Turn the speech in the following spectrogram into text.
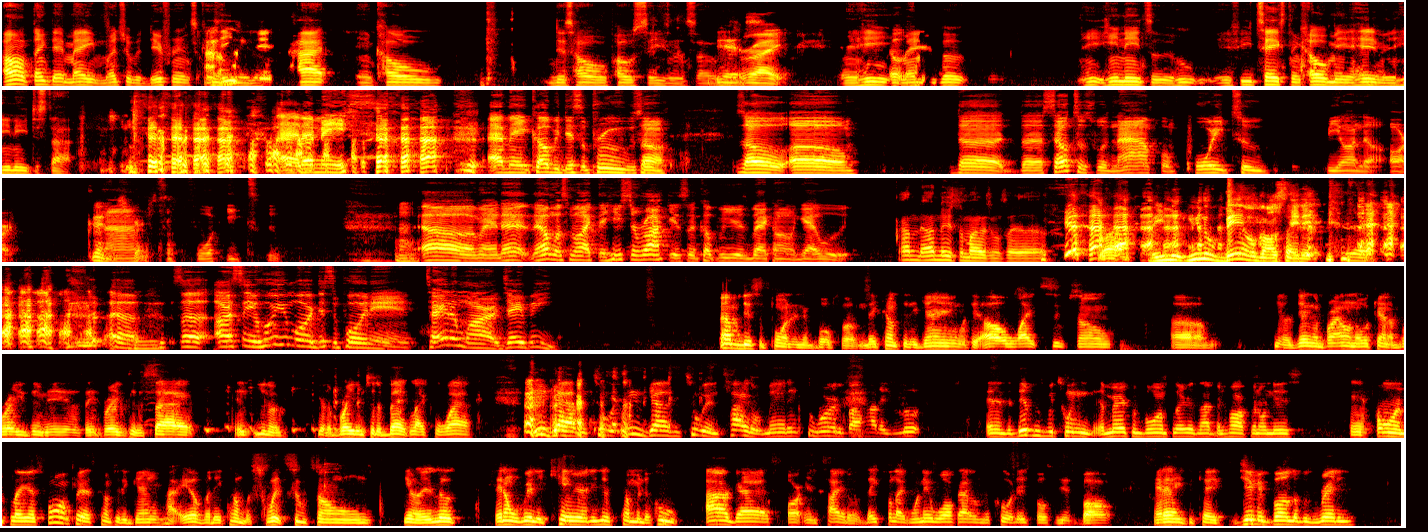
I don't think that made much of a difference because he was hot and cold this whole postseason. So yeah, right. And he oh. man, look, he he needs to who if he texting Kobe in heaven, he need to stop. that mean I mean Kobe disapproves, huh? So um the the Celtics was nine from 42 beyond the arc. Goodness nine Christ. from 42. Oh man, that, that almost smelled like the Houston Rockets a couple years back on Gatwood. I, I, knew somebody was gonna say that. wow. you, knew, you knew Ben was gonna say that. uh, so RC, who are you more disappointed in, Tatum or JB? I'm disappointed in both of them. They come to the game with the all white suits on. Um, you know, Jaylen Brown, I don't know what kind of braids them is. They braid to the side. They, you know, got to braid them to the back like Kawhi. These guys are too. These guys are too entitled, man. They're too worried about how they look and the difference between American born players, and I've been harping on this, and foreign players, foreign players come to the game, however, they come with sweatsuits on. You know, they look, they don't really care. They just come in the hoop. Our guys are entitled. They feel like when they walk out on the court, they're supposed to just ball. And that ain't the case. Jimmy Butler was ready.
